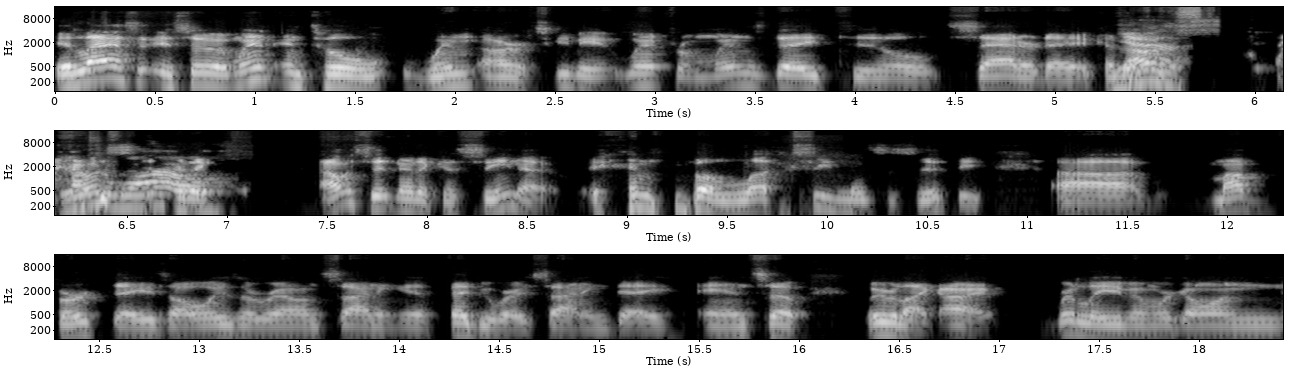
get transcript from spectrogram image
it lasted so it went until when or excuse me, it went from Wednesday till Saturday because yes, I was, I was, sitting a, I was sitting at a casino in Biloxi, Mississippi. Uh, my birthday is always around signing uh, February signing day, and so we were like, all right, we're leaving. We're going.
